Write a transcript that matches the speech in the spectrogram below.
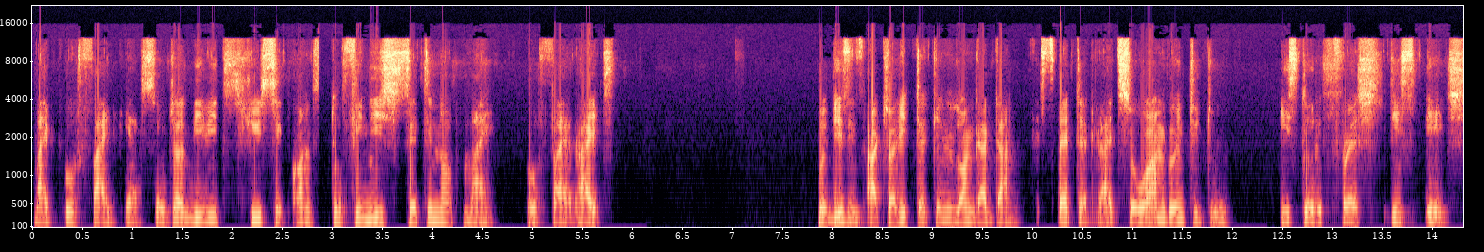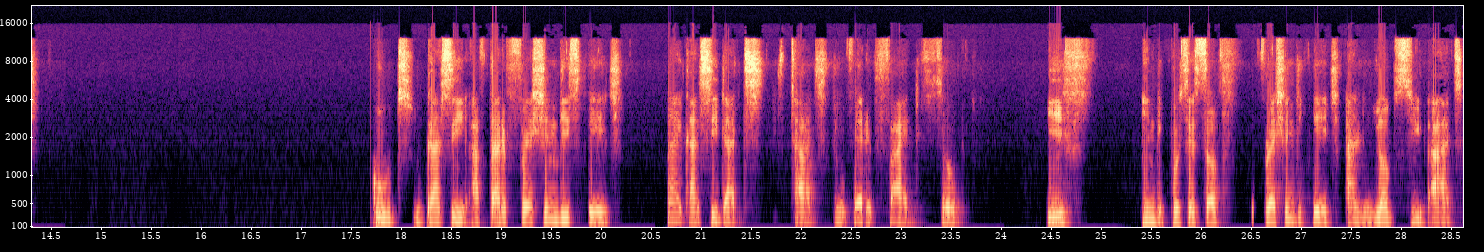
my profile here. So just give it a few seconds to finish setting up my profile, right? So this is actually taking longer than expected, right? So what I'm going to do is to refresh this page. Good. You can see after refreshing this page, now you can see that it starts to verified. So if in the process of refreshing the page and logs you out,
